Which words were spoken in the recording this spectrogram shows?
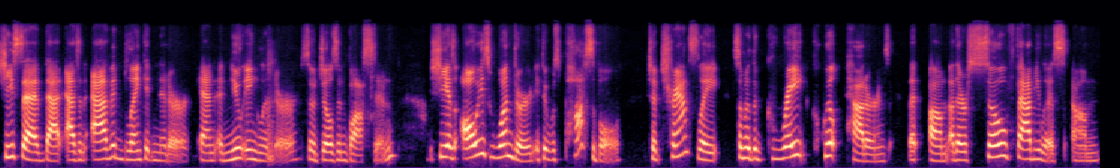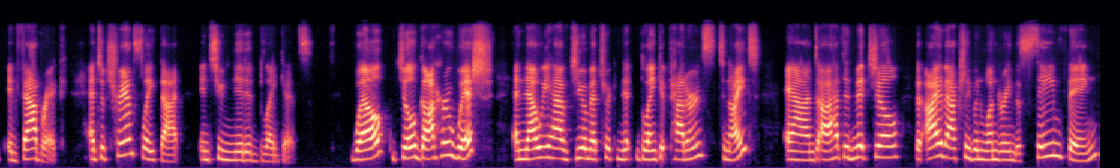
she said that as an avid blanket knitter and a New Englander, so Jill's in Boston, she has always wondered if it was possible to translate some of the great quilt patterns that, um, that are so fabulous um, in fabric and to translate that into knitted blankets. Well, Jill got her wish, and now we have geometric knit blanket patterns tonight. And uh, I have to admit, Jill, that I've actually been wondering the same thing.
